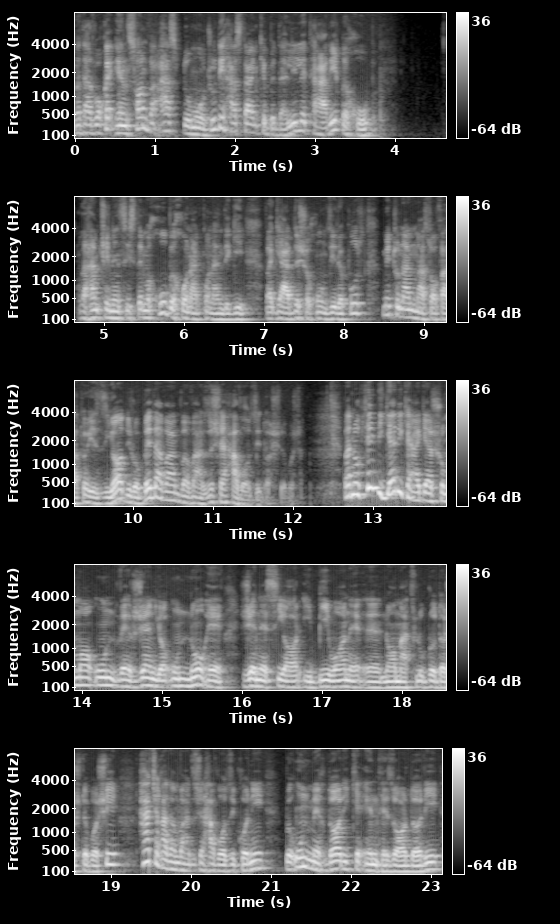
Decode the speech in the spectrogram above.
و در واقع انسان و اسب دو موجودی هستند که به دلیل تعریق خوب و همچنین سیستم خوب خنک کنندگی و گردش خون زیر پوست می‌تونن مسافت های زیادی رو بدوند و ورزش حوازی داشته باشن. و نکته دیگری که اگر شما اون ورژن یا اون نوع ژن ای بی نامطلوب رو داشته باشی هر چقدر ورزش حوازی کنی به اون مقداری که انتظار داری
